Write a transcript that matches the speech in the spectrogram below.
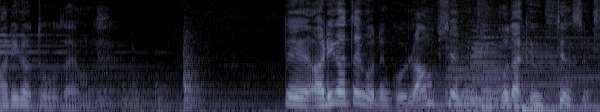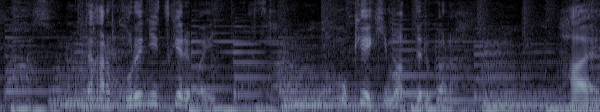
ありがとうございます。でありがたいことにこれランプシェードのここだけ売ってるんですよ。だからこれにつければいいとかさもう計決まってるから。はい。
